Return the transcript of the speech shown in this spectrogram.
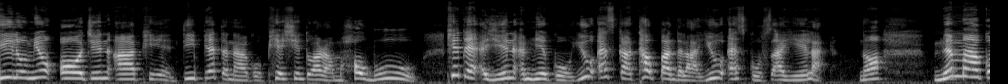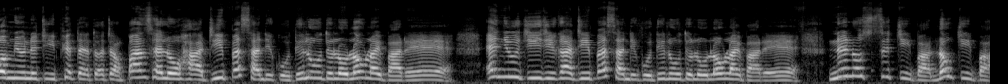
ဒီလိုမျိုး origin အားဖြင့်ဒီပြဿနာကိုဖြေရှင်းသွားတာမဟုတ်ဘူးဖြစ်တဲ့အရင်အမြစ်ကို US ကထောက်ပံ့တယ်လား US ကိုစာရေးလိုက်နော်မြန်မာ community ဖြစ်တဲ့အတွက်ကြောင့်ပန်ဆယ်လိုဟာဒီပတ်စံတွေကိုဒီလိုဒီလိုလှုပ်လိုက်ပါတယ် NUG ကြီးကဒီပတ်စံတွေကိုဒီလိုဒီလိုလှုပ်လိုက်ပါတယ်နင်တို့စစ်ကြည့်ပါလှုပ်ကြည့်ပါ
